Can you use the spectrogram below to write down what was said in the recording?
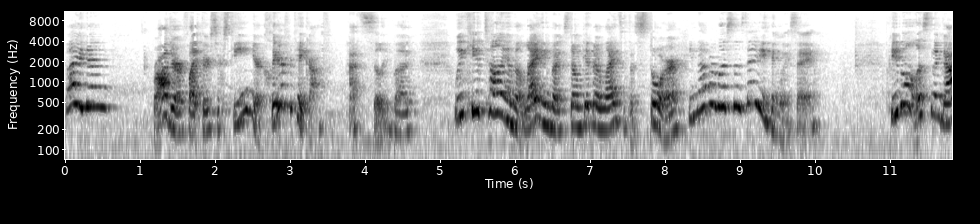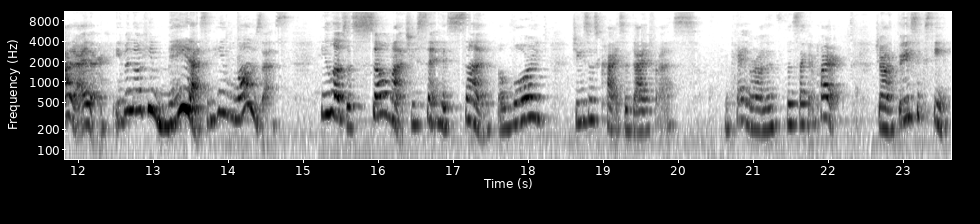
Bye again. Roger, Flight 316, you're clear for takeoff. That's silly bug. We keep telling him that lightning bugs don't get their lights at the store. He never listens to anything we say. People don't listen to God either, even though he made us and he loves us. He loves us so much, he sent his son, the Lord Jesus Christ, to die for us. Okay, we're on the second part. John 3.16.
